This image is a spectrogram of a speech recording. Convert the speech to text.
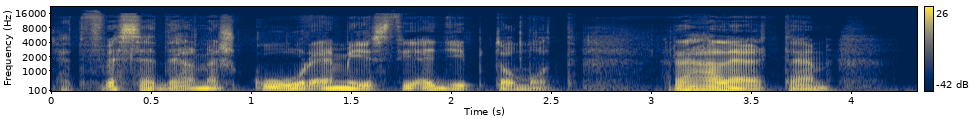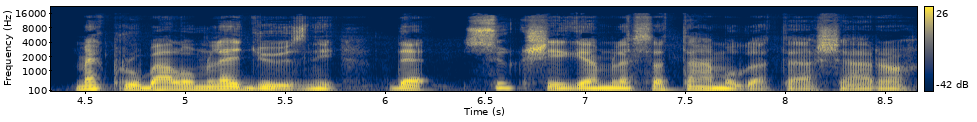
Hát veszedelmes kór emészti Egyiptomot. Ráleltem, megpróbálom legyőzni, de szükségem lesz a támogatására.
